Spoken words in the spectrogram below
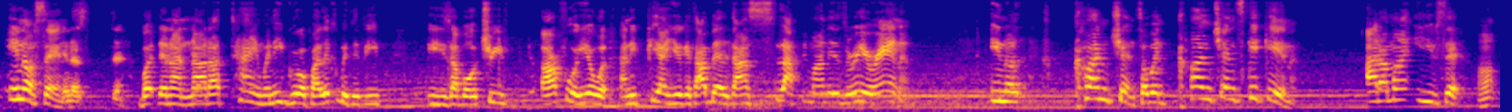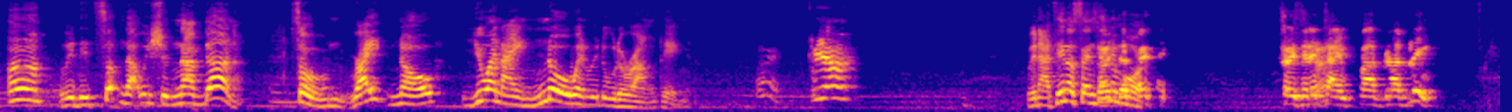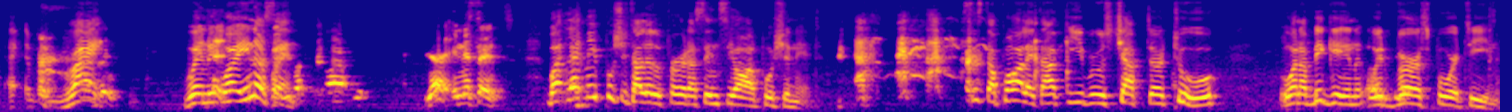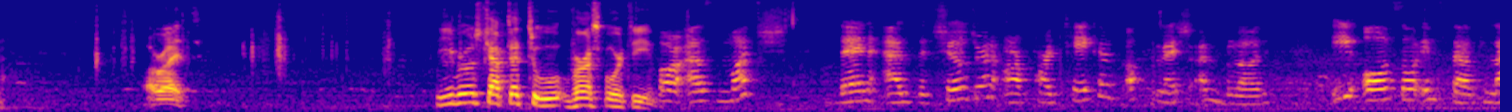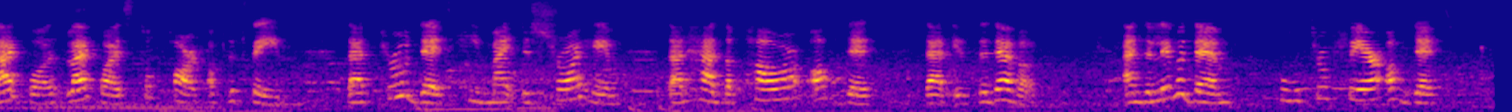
Innocent. Innocent. But then another time when he grew up a little bit, if he he's about three or four year old and he pee on you, get a belt and slap him on his rear end. You know, conscience. So when conscience kick in, Adam and Eve said, uh-uh, we did something that we shouldn't have done. Mm. So right now, you and I know when we do the wrong thing. Of course. Yeah. We're not innocent So, anymore. it's- so it's any time past God blink. Uh, Right. When we were innocent. Yeah, innocent. But let me push it a little further since you all pushing it. Sister Paulette have Hebrews chapter 2. We want to begin with verse 14. All right. Hebrews chapter 2, verse 14. For as much then as the children are partakers of flesh and blood, he also himself likewise, likewise took part of the same, that through death he might destroy him that had the power of death, that is the devil, and deliver them who through fear of death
